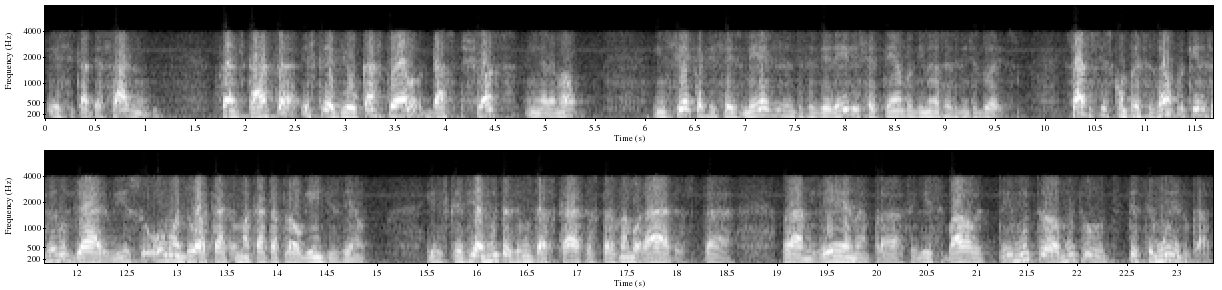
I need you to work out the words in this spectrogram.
esse cabeçalho, Franz Kafka escreveu O Castelo, das Schloss, em alemão, em cerca de seis meses, entre fevereiro e setembro de 1922 Sabe-se isso com precisão porque ele escreveu no diário isso, ou mandou carta, uma carta para alguém dizendo. Ele escrevia muitas e muitas cartas para as namoradas, para a Milena, para a Felice Bauer, tem muito, muito testemunho do caso.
